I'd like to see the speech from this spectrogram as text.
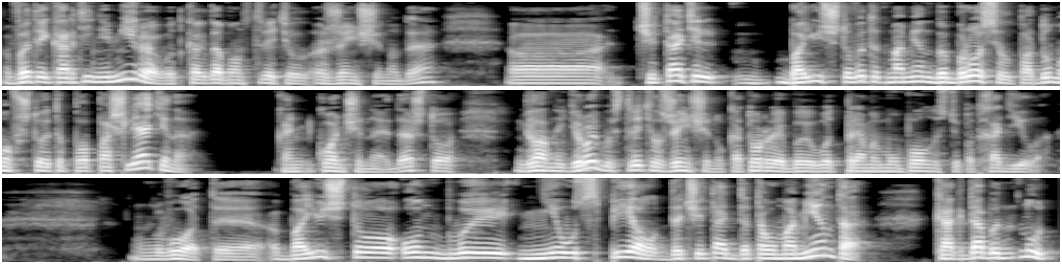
В этой картине мира, вот когда бы он встретил женщину, да, а, читатель, боюсь, что в этот момент бы бросил, подумав, что это пошлятина, конченая, да, что главный герой бы встретил женщину, которая бы вот прям ему полностью подходила. Вот. Э, боюсь, что он бы не успел дочитать до того момента, когда бы, ну,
